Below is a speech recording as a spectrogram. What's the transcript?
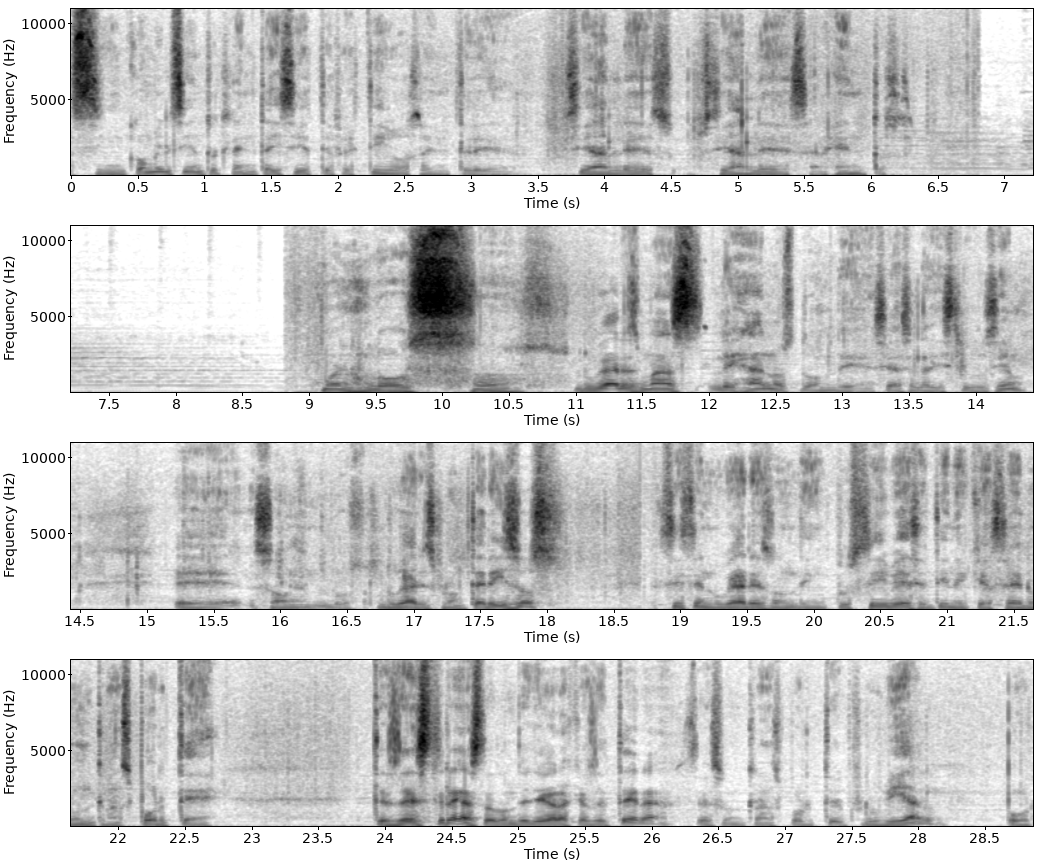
5.137 efectivos entre oficiales, oficiales, sargentos. Bueno, los uh, lugares más lejanos donde se hace la distribución eh, son los lugares fronterizos. Existen lugares donde inclusive se tiene que hacer un transporte terrestre hasta donde llega la carretera, es un transporte fluvial por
